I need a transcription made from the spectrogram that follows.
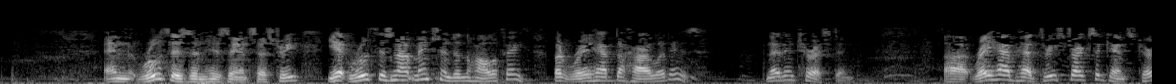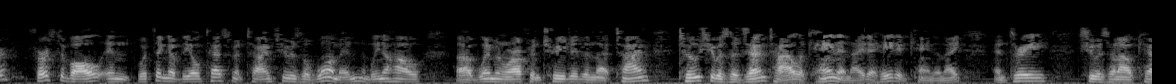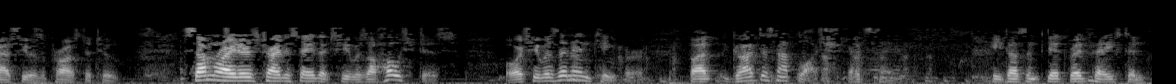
And Ruth is in his ancestry, yet Ruth is not mentioned in the Hall of Faith, but Rahab the harlot is. Isn't that interesting? Uh, Rahab had three strikes against her. First of all, in we think of the Old Testament time, she was a woman. We know how uh, women were often treated in that time. Two, she was a Gentile, a Canaanite, a hated Canaanite. And three, she was an outcast. She was a prostitute. Some writers try to say that she was a hostess or she was an innkeeper. But God does not blush at sin. He doesn't get red faced and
